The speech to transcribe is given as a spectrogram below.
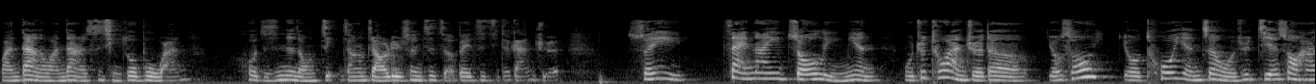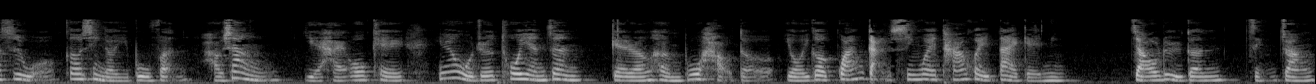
完蛋了、完蛋了，事情做不完，或者是那种紧张、焦虑，甚至责备自己的感觉。所以在那一周里面，我就突然觉得，有时候有拖延症，我去接受它是我个性的一部分，好像也还 OK。因为我觉得拖延症给人很不好的有一个观感，是因为它会带给你焦虑跟紧张，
